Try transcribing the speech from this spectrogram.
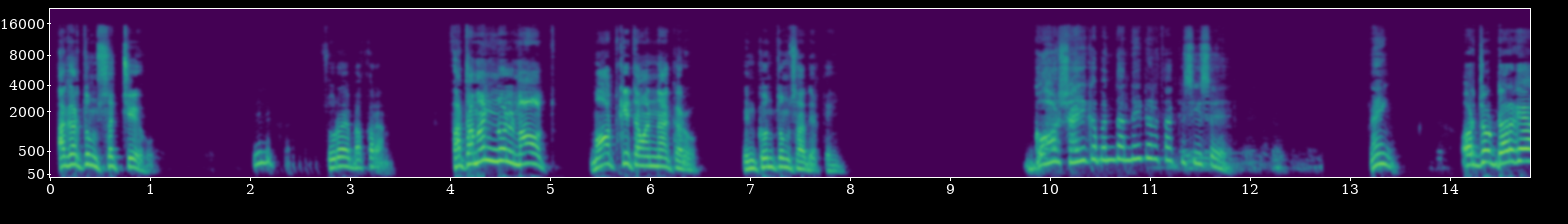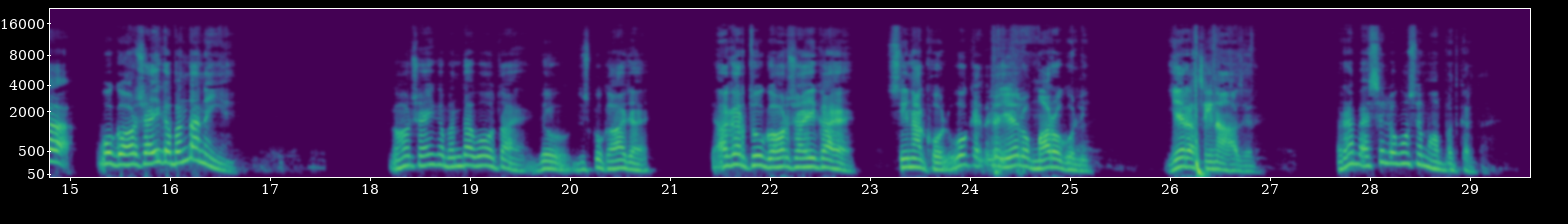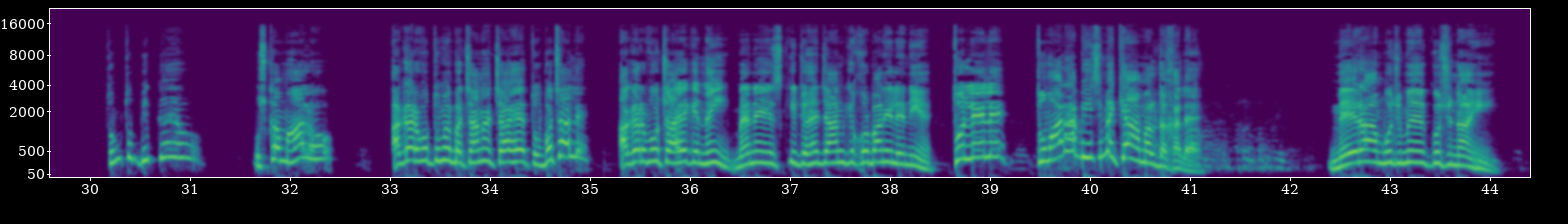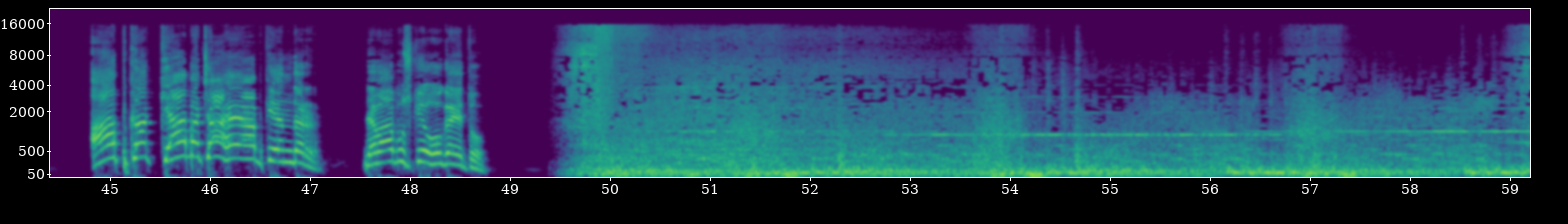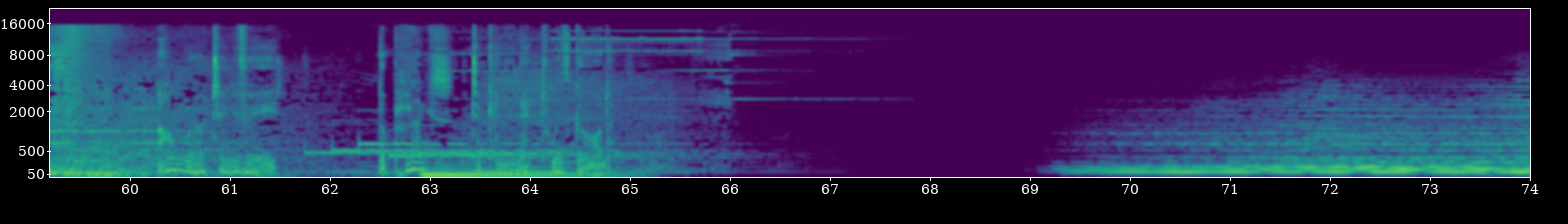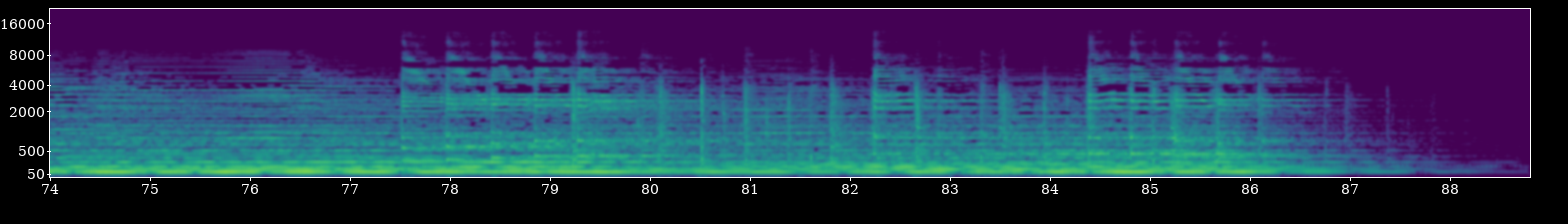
اگر تم سچے ہو۔ یہ لکھا سورہ بقرہ میں۔ فتمن الموت موت کی تمنا کرو۔ ان کن تم صادقین گور شاہی کا بندہ نہیں ڈرتا کسی سے۔ نہیں۔ اور جو ڈر گیا، وہ گور شاہی کا بندہ نہیں ہے۔ گور شاہی کا بندہ وہ ہوتا ہے جو، جس کو کہا جائے کہ اگر تو گور شاہی کا ہے سینا کھول۔ وہ کہتے کہ یہ لو مارو گولی۔ یہ رہا سینا حاضر ہے۔ رب ایسے لوگوں سے محبت کرتا ہے۔ تم تو بک گئے ہو، اس کا مال ہو۔ اگر وہ تمہیں بچانا چاہے تو بچا لے۔ اگر وہ چاہے کہ نہیں، میں نے اس کی جو ہے جان کی قربانی لینی ہے تو لے لے۔ تمہارا بیچ میں کیا عمل دخل ہے؟ میرا مجھ میں کچھ نہیں۔ آپ کا کیا بچا ہے آپ کے اندر؟ جب آپ اس کے ہو گئے تو۔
